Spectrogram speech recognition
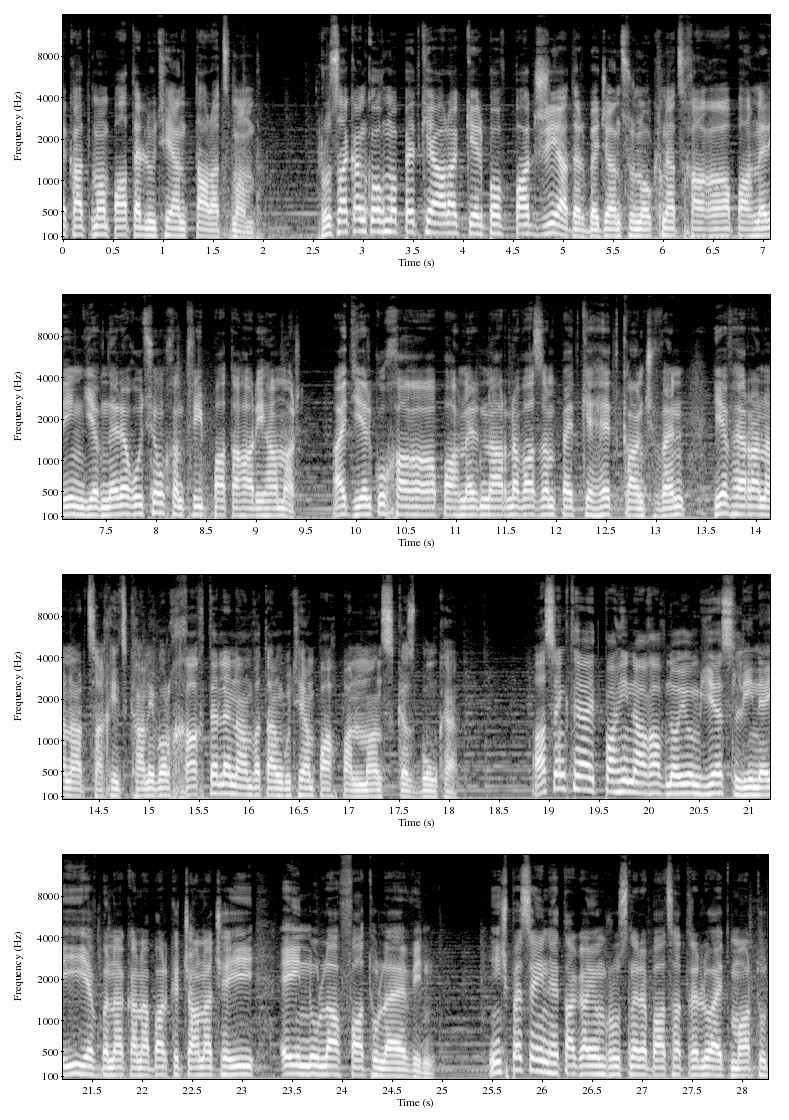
նկատմամբ պատելության տարածմամբ։ Ռուսական կողմը պետք է արագ կերպով պատժի ադրբեջանցուն օգնած խաղաղապահներին եւ ներողություն խնդրի պատահարի համար, Այդ երկու խաղաղապահներն առնվազն պետք է հետ կանչվեն եւ հեռանան Արցախից, քանի որ խախտել են անվտանգության պահպանման սկզբունքը։ Ասենք թե այդ պահին Աղավնոյում ես լինեի եւ բնականաբար կճանաչեի Էյնուլա Ֆաթուլաևին։ Ինչպես էին հետագայում ռուսները բացատրելու այդ մարդու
